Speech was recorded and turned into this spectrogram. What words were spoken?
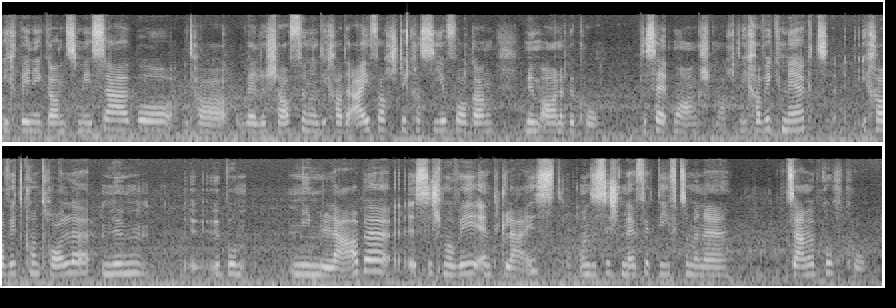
Ich bin nicht ganz mir selber und wollte arbeiten und ich habe den einfachsten Kassiervorgang nicht mehr anbekommen. Das hat mir Angst gemacht. Ich habe gemerkt, ich habe die Kontrolle nicht mehr über mein Leben. Es ist mir wie entgleist und es ist effektiv zu einem Zusammenbruch gekommen.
